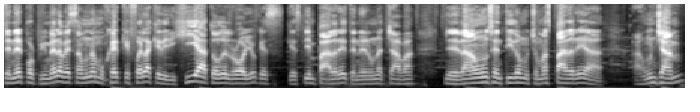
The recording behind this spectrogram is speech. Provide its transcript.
tener por primera vez a una mujer que fue la que dirigía todo el rollo, que es, que es bien padre tener una chava, le da un sentido mucho más padre a, a un jam,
